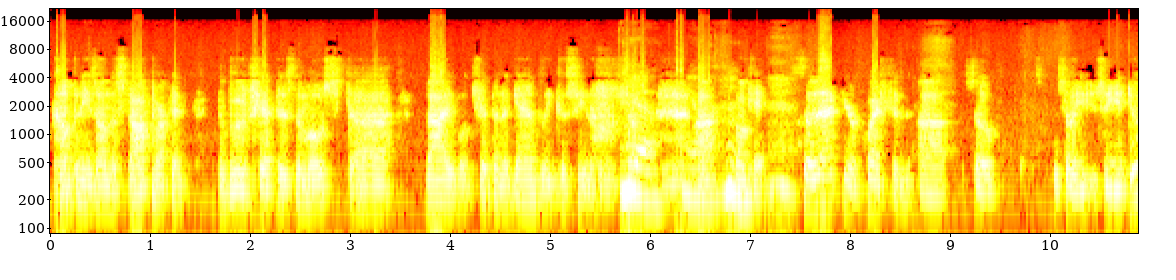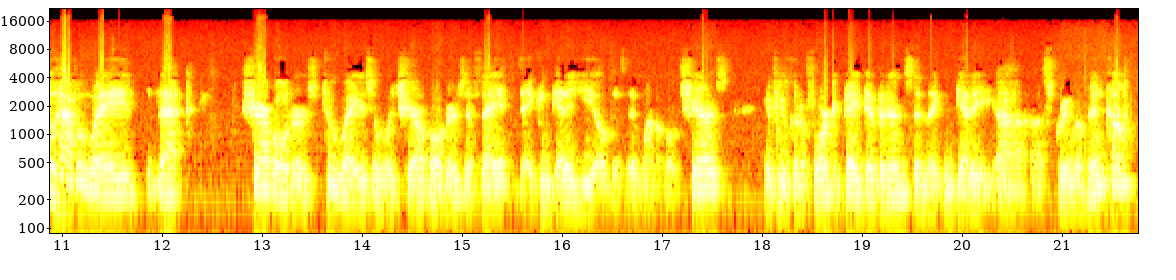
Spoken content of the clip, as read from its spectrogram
companies on the stock market. The blue chip is the most uh, valuable chip in a gambling casino. So, yeah. yeah. Uh, okay, so that's your question. Uh, so, so you, so you do have a way that shareholders, two ways in which shareholders, if they they can get a yield if they want to hold shares, if you can afford to pay dividends, then they can get a, uh, a stream of income.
